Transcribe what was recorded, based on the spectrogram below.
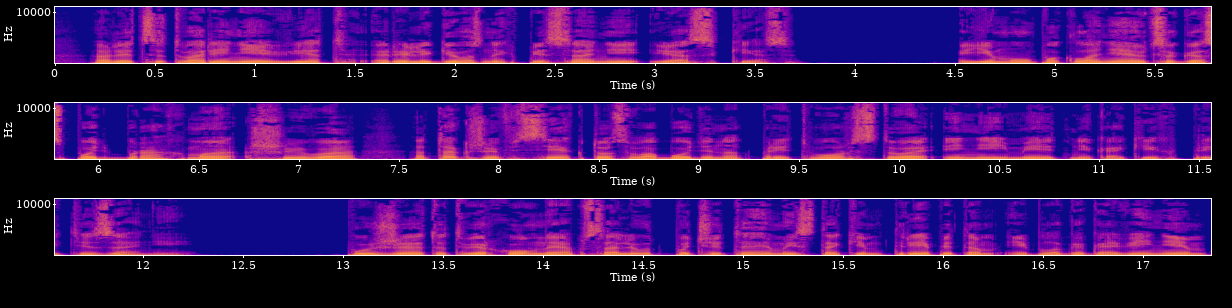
— олицетворение вет, религиозных писаний и аскез. Ему поклоняются Господь Брахма, Шива, а также все, кто свободен от притворства и не имеет никаких притязаний. Пусть же этот Верховный Абсолют, почитаемый с таким трепетом и благоговением,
